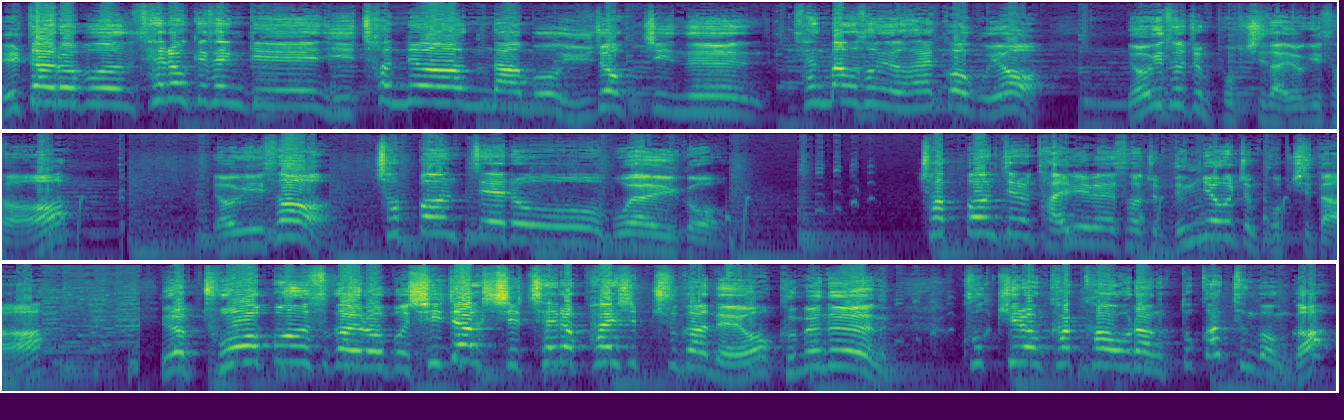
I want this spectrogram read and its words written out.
일단 여러분 새롭게 생긴 이 천년나무 유적지는 생방송에서 할 거고요. 여기서 좀 봅시다 여기서. 여기서 첫 번째로 뭐야 이거 첫 번째로 달리면서 좀 능력을 좀 봅시다. 여러분 조합 보너스가 여러분 시작 시 체력 80 추가돼요. 그러면은 쿠키랑 카카오랑 똑같은 건가?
